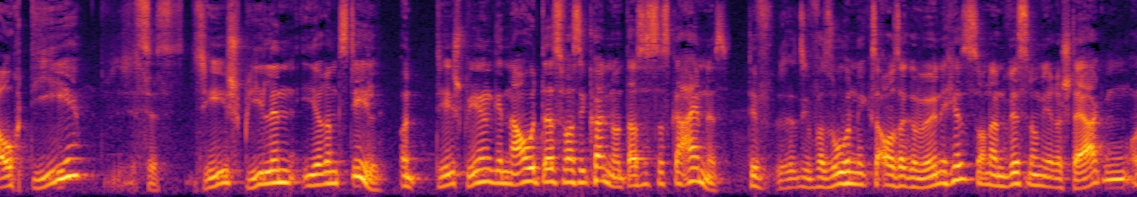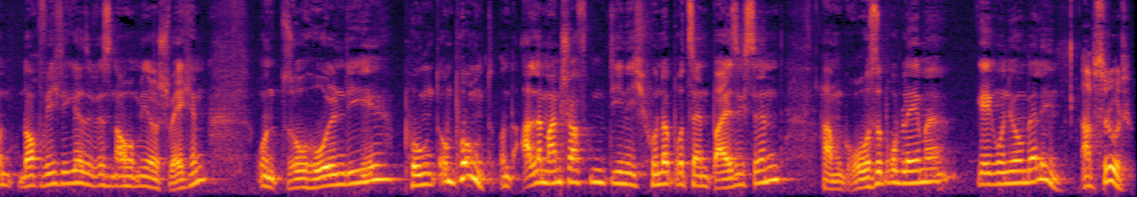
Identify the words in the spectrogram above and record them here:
auch die, es ist, sie spielen ihren Stil. Und die spielen genau das, was sie können. Und das ist das Geheimnis. Die, sie versuchen nichts Außergewöhnliches, sondern wissen um ihre Stärken und noch wichtiger, sie wissen auch um ihre Schwächen. Und so holen die Punkt um Punkt. Und alle Mannschaften, die nicht 100% bei sich sind, haben große Probleme gegen Union Berlin. Absolut.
